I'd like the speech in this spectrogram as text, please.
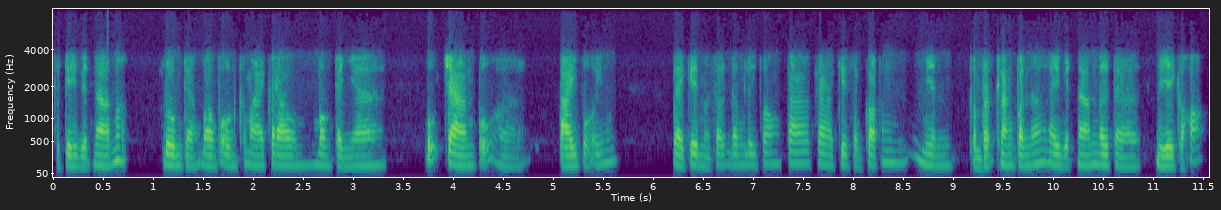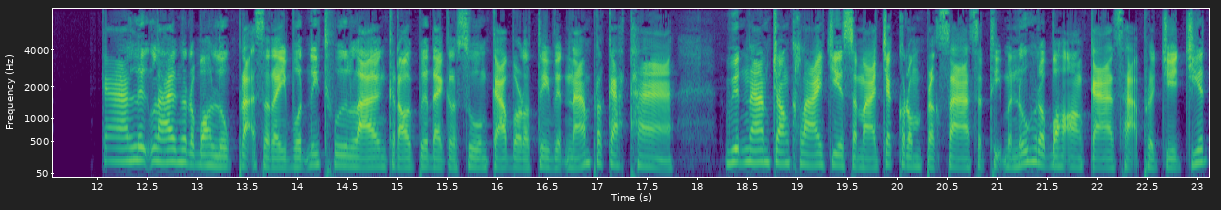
ប្រទេសវៀតណាមរួមទាំងបងប្អូនខ្មែរក្រៅមកបញ្ញាពួកចាមពួកតៃពួកអីហ្នឹងដែលគេមិនសូវដឹងឮផងតើការគេសង្កត់មានកម្រិតខ្លាំងប៉ុណ្ណាហើយវៀតណាមនៅតែនិយាយកុហកការលើកឡើងរបស់លោកប្រាក់សេរីវុឌ្ឍនេះធ្វើឡើងក្រោយពេលដែលក្រសួងការបរទេសវៀតណាមប្រកាសថា វៀតណាមចង់ក្លាយជាសមាជិកក្រុមប្រឹក្សាសិទ្ធិមនុស្សរបស់អង្គការសហប្រជាជាតិ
